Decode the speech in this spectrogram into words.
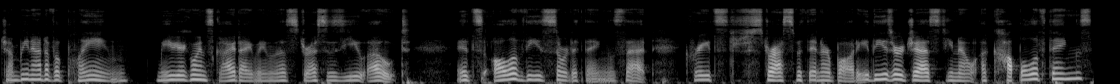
jumping out of a plane, Maybe you're going skydiving and this stresses you out. It's all of these sort of things that creates stress within our body. These are just, you know, a couple of things.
